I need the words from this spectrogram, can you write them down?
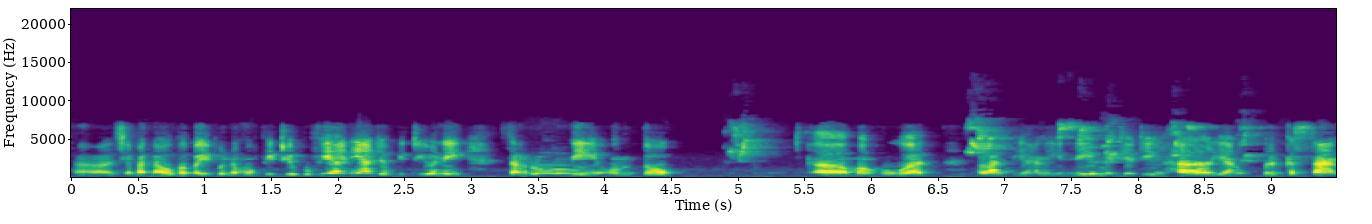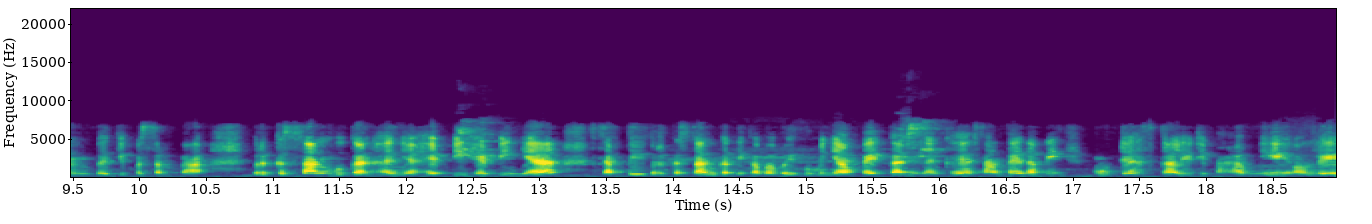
Uh, siapa tahu Bapak Ibu nemu video, Bu Via ini ada video nih, seru nih untuk uh, membuat pelatihan ini menjadi hal yang berkesan bagi peserta. Berkesan bukan hanya happy-happynya, tapi berkesan ketika Bapak Ibu menyampaikan dengan gaya santai, tapi mudah sekali dipahami oleh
